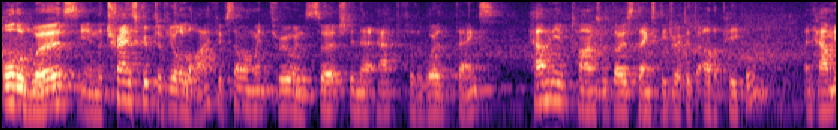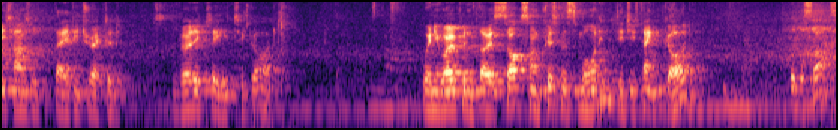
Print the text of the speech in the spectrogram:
all the words in the transcript of your life, if someone went through and searched in that app for the word thanks, how many times would those thanks be directed to other people? And how many times would they be directed vertically to God? When you opened those socks on Christmas morning, did you thank God for the socks?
